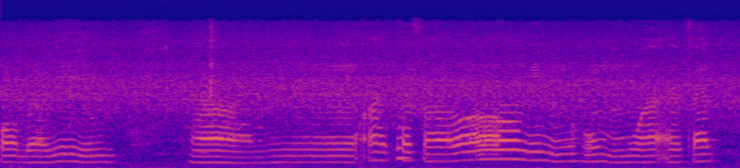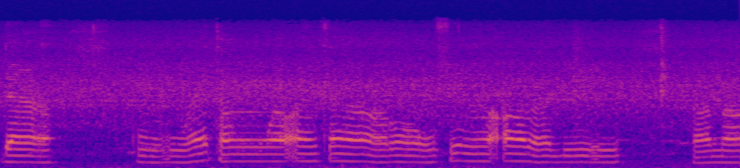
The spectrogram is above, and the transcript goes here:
قبلهم كانوا أكثر منهم وأشد قوة وأثارا في الأرض فما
